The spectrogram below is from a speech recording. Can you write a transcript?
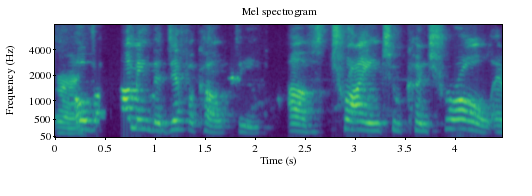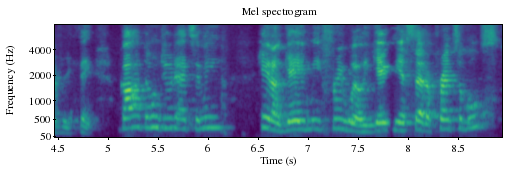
Right. Overcoming the difficulty of trying to control everything. God don't do that to me. He done gave me free will. He gave me a set of principles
